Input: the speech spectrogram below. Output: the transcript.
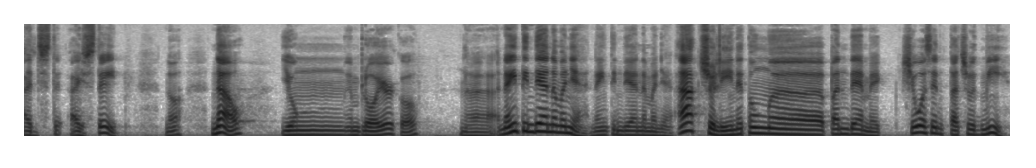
I'd st- I stayed. No? Now, yung employer ko, na naintindihan naman niya. Naintindihan naman niya. Actually, nitong uh, pandemic, she was in touch with me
